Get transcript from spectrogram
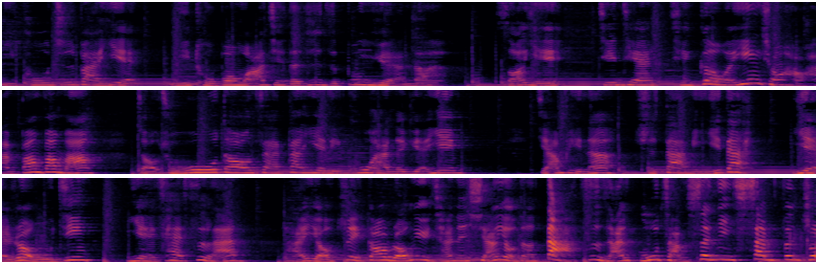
已枯枝败叶，离土崩瓦解的日子不远了。所以今天，请各位英雄好汉帮帮忙，找出乌冬在半夜里哭喊的原因。奖品呢是大米一袋、野肉五斤、野菜四篮，还有最高荣誉才能享有的大自然鼓掌声音三分钟。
